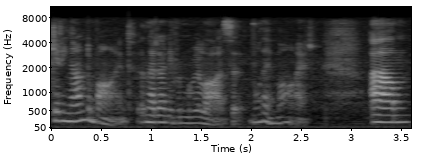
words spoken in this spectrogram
getting undermined and they don't even realize it. Well, they might. Um,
